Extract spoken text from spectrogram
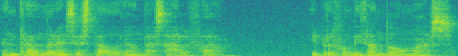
entrando en ese estado de ondas alfa y profundizando aún más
